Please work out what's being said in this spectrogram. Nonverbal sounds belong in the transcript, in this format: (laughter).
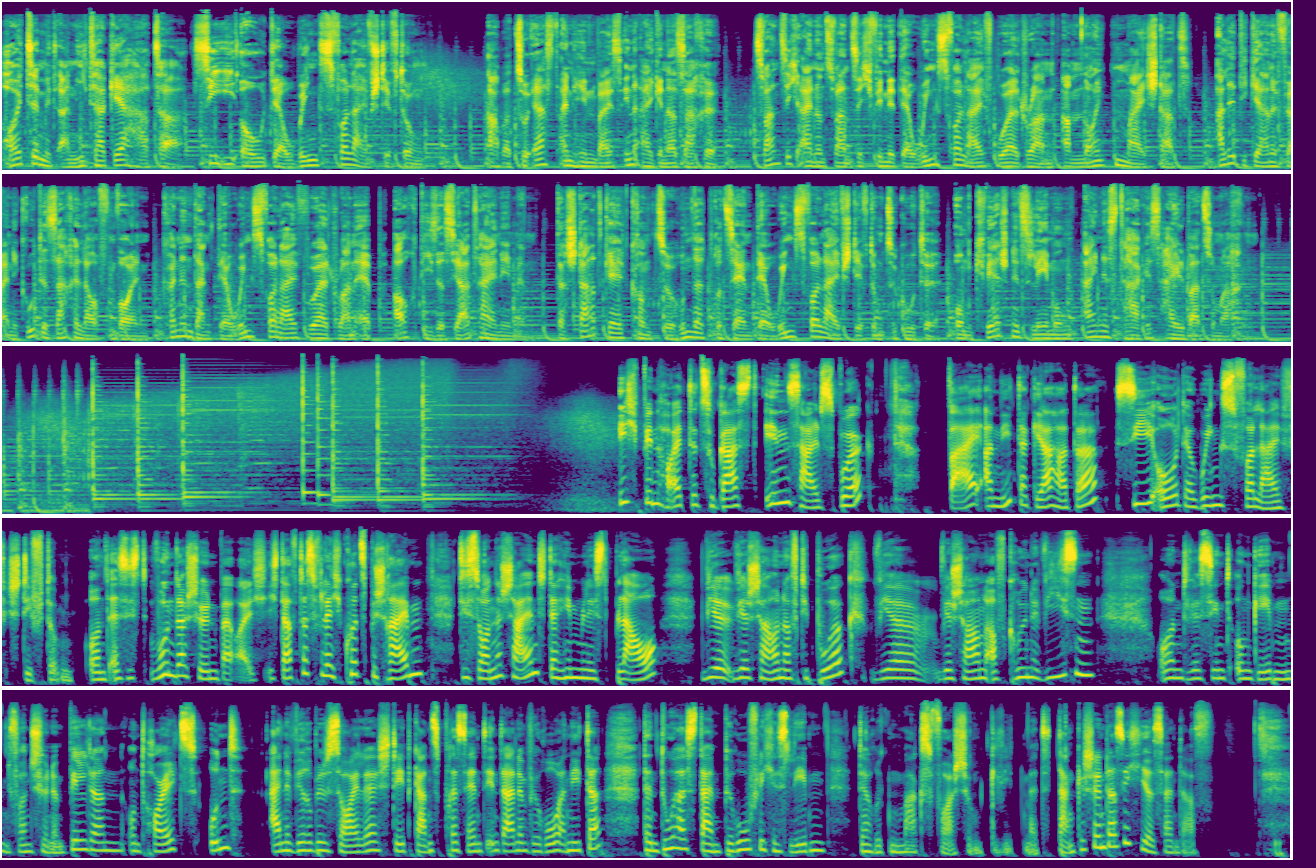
Heute mit Anita Gerharter, CEO der Wings for Life Stiftung. Aber zuerst ein Hinweis in eigener Sache. 2021 findet der Wings for Life World Run am 9. Mai statt. Alle, die gerne für eine gute Sache laufen wollen, können dank der Wings for Life World Run App auch dieses Jahr teilnehmen. Das Startgeld kommt zu 100% der Wings for Life Stiftung zugute, um Querschnittslähmung eines Tages heilbar zu machen. Ich bin heute zu Gast in Salzburg bei Anita Gerharter, CEO der Wings for Life Stiftung. Und es ist wunderschön bei euch. Ich darf das vielleicht kurz beschreiben. Die Sonne scheint, der Himmel ist blau. Wir, wir schauen auf die Burg, wir, wir schauen auf grüne Wiesen und wir sind umgeben von schönen Bildern und Holz und eine Wirbelsäule steht ganz präsent in deinem Büro, Anita, denn du hast dein berufliches Leben der Rückenmarksforschung gewidmet. Dankeschön, dass ich hier sein darf.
